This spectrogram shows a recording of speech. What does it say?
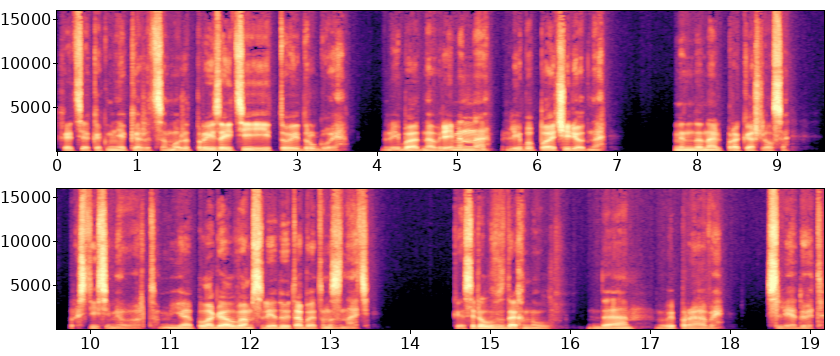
Хотя, как мне кажется, может произойти и то, и другое. Либо одновременно, либо поочередно. Мендональ прокашлялся. «Простите, милорд, я полагал, вам следует об этом знать». Кэссерилл вздохнул. «Да, вы правы. Следует».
